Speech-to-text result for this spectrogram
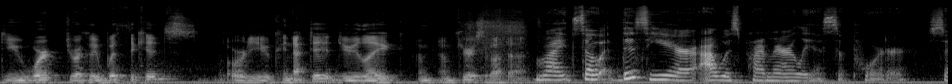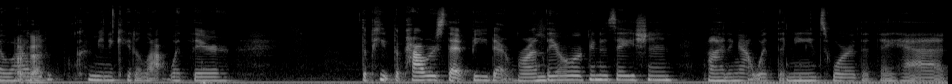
Do you work directly with the kids, or do you connect it? Do you like? I'm, I'm curious about that. Right. So this year I was primarily a supporter. So I Okay. would communicate a lot with their the pe- the powers that be that run their organization, finding out what the needs were that they had,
